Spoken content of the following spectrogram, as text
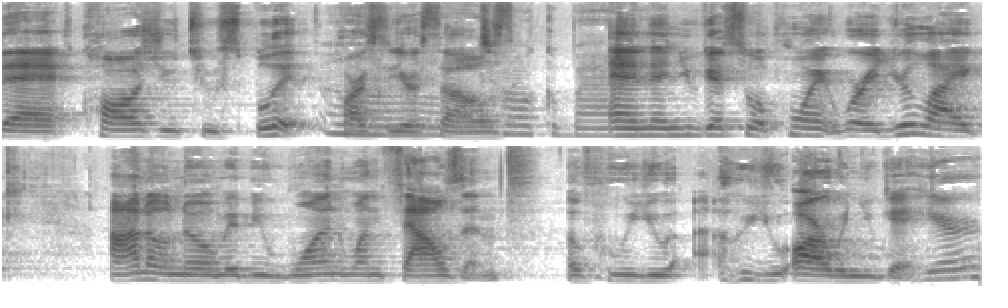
that cause you to split parts of Oh, yourselves. talk about and then you get to a point where you're like, I don't know, maybe one one thousandth of who you who you are when you get here.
